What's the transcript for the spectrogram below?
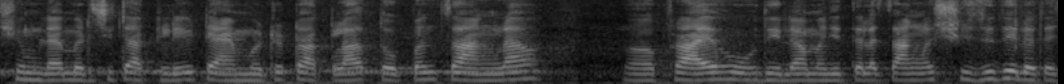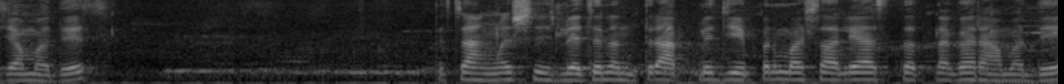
शिमला मिरची टाकली टॅमॅटो टाकला. तो पण चांगला फ्राय होऊ दिला. म्हणजे त्याला चांगलं शिजू दिलं त्याच्यामध्येच. तर चांगलं शिजल्याच्या नंतर आपले जे पण मसाले असतात ना घरामध्ये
